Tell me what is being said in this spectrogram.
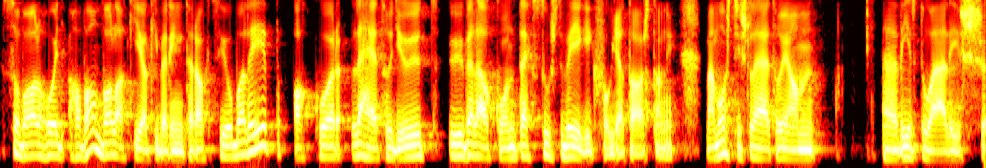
Szóval, hogy ha van valaki, akivel interakcióba lép, akkor lehet, hogy őt, ő vele a kontextust végig fogja tartani. Már most is lehet olyan virtuális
